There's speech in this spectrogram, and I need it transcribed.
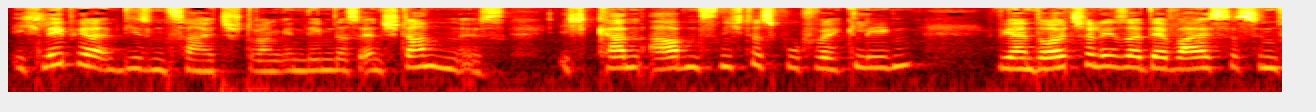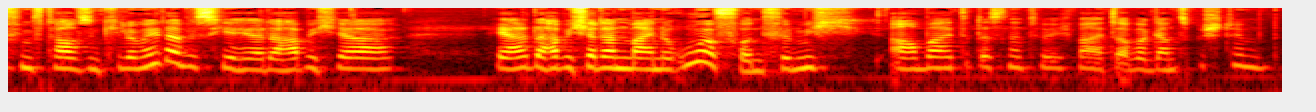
ich lebe ja in diesem Zeitstrang, in dem das entstanden ist. Ich kann abends nicht das Buch weglegen. Wie ein deutscher Leser, der weiß, es sind 5000 Kilometer bis hierher, da habe ich ja ja, da habe ich ja dann meine Ruhe von. Für mich arbeitet das natürlich weiter, aber ganz bestimmt.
